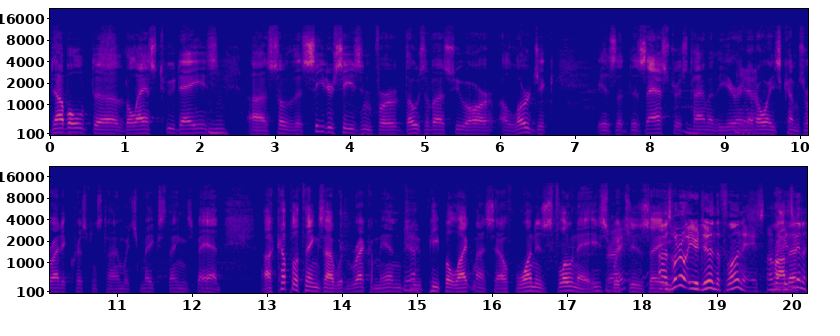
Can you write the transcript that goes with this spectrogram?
doubled uh, the last two days. Mm-hmm. Uh, so the cedar season for those of us who are allergic is a disastrous time of the year, and Mm-hmm. It always comes right at Christmas time, which makes things bad. A couple of things I would recommend to Yeah. people like myself. One is Flonase, Right. which is a I was wondering what you're doing. The Flonase. I'm like, is it gonna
